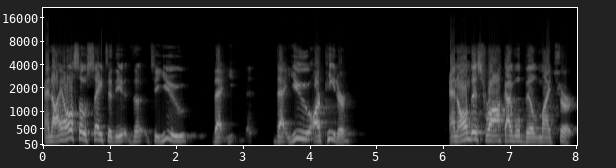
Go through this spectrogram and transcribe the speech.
and I also say to, the, the, to you that, that you are Peter, and on this rock I will build my church,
